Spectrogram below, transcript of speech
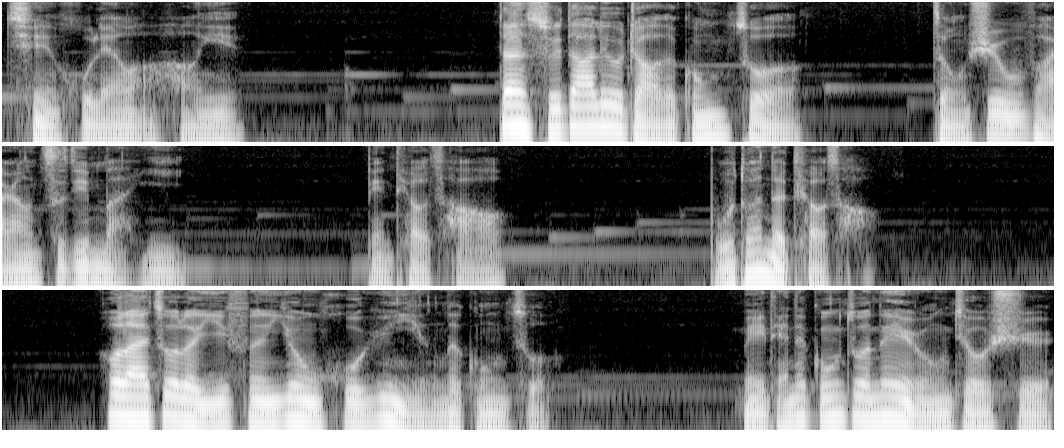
进互联网行业。但随大六找的工作，总是无法让自己满意，便跳槽，不断的跳槽。后来做了一份用户运营的工作，每天的工作内容就是，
